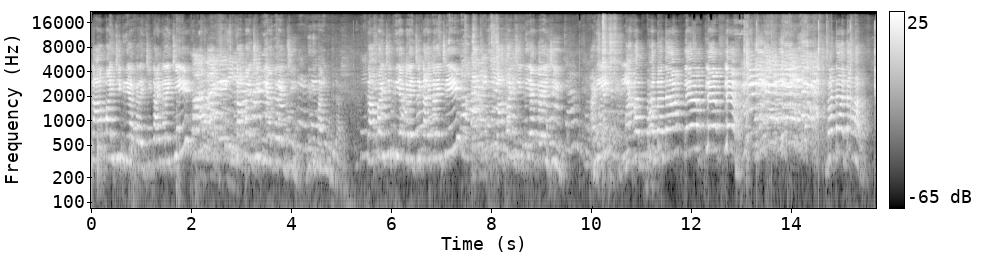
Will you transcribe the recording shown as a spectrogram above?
कापायची क्रिया करायची. काय करायची? कापायची क्रिया करायची. दीदी मागे उभी राहा. कापायची क्रिया करायची. काय करायची? कापायची क्रिया करायची. आणि हात हात बांधा क्लॅप क्लॅप क्लॅप आता हात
